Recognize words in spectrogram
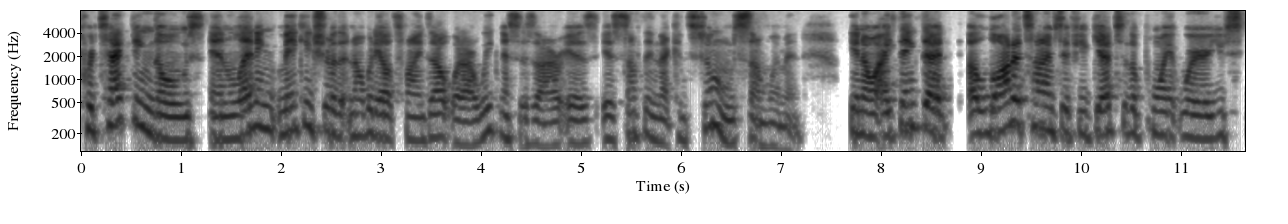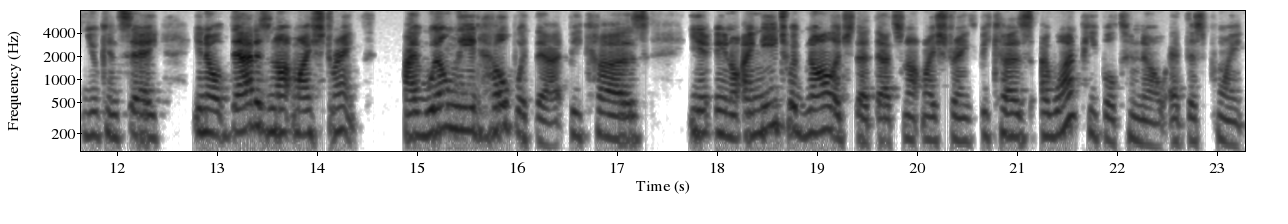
protecting those and letting making sure that nobody else finds out what our weaknesses are is is something that consumes some women. You know i think that a lot of times if you get to the point where you you can say you know that is not my strength. I will need help with that because you, you know i need to acknowledge that that's not my strength because i want people to know at this point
